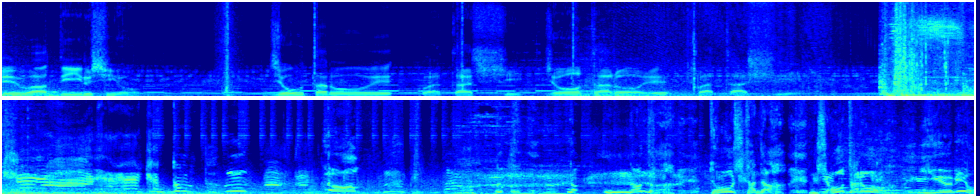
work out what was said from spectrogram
ではディールしよう。丈太郎へ私丈太郎へ私な、なんだ？どうしたんだ？丈太郎指を。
